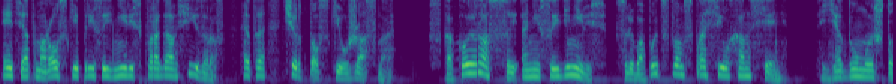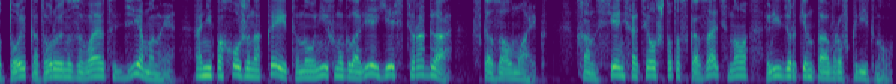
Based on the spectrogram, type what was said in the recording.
эти отморозки присоединились к врагам физеров. Это чертовски ужасно. «С какой расой они соединились?» — с любопытством спросил Хан Сень. «Я думаю, что той, которую называют демоны. Они похожи на Кейт, но у них на голове есть рога», — сказал Майк. Хан Сень хотел что-то сказать, но лидер кентавров крикнул.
